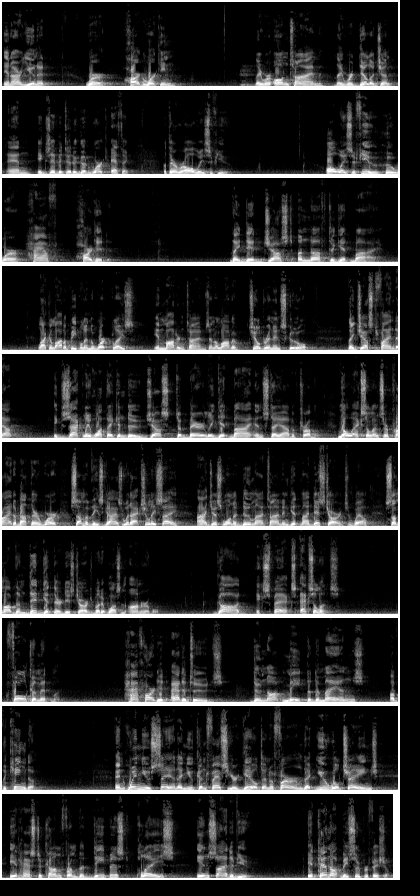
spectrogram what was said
in our unit were hardworking, they were on time, they were diligent, and exhibited a good work ethic. But there were always a few. Always a few who were half hearted. They did just enough to get by. Like a lot of people in the workplace in modern times and a lot of children in school, they just find out exactly what they can do just to barely get by and stay out of trouble. No excellence or pride about their work. Some of these guys would actually say, I just want to do my time and get my discharge. And well, some of them did get their discharge, but it wasn't honorable. God expects excellence, full commitment. Half hearted attitudes do not meet the demands of the kingdom. And when you sin and you confess your guilt and affirm that you will change, it has to come from the deepest place inside of you. It cannot be superficial.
